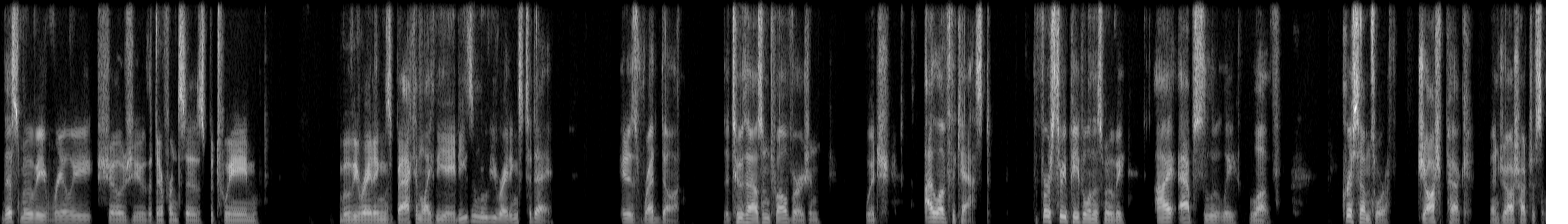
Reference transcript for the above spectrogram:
This movie really shows you the differences between movie ratings back in like the 80s and movie ratings today. It is Red Dawn, the 2012 version, which I love the cast. The first three people in this movie, I absolutely love Chris Hemsworth, Josh Peck, and Josh Hutcherson.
